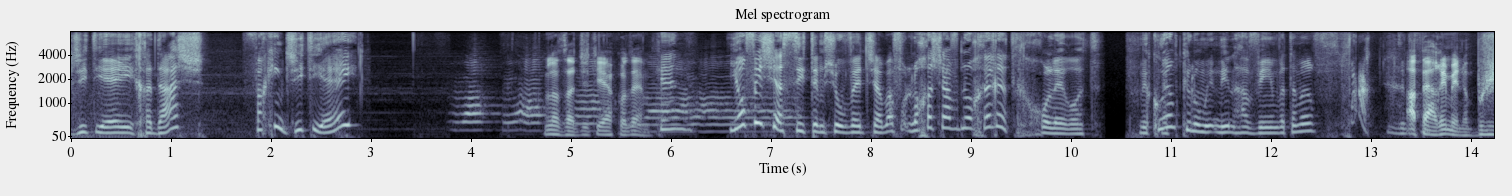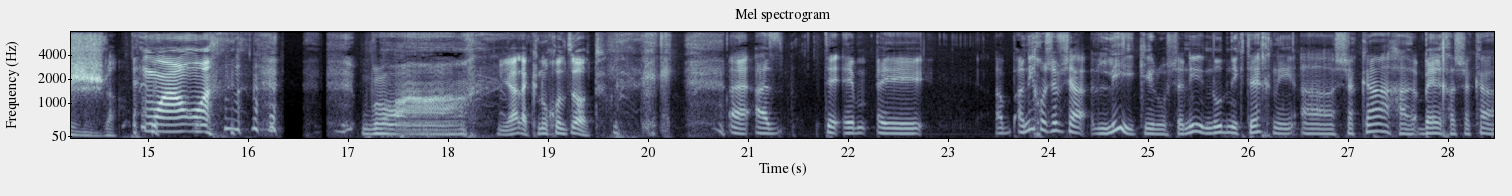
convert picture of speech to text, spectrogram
GTA חדש? fucking GTA? לא, זה ה-GTA הקודם. כן. יופי שעשיתם שהוא עובד שם, לא חשבנו אחרת, חולרות. וכולם כאילו נלהבים, ואתה אומר, fuck. הפערים בין הבז' לא. וואו, וואו. יאללה, קנו חולצות. אה, אז אה, אני חושב שלי, כאילו, שאני נודניק טכני, ההשקה, בערך השקה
